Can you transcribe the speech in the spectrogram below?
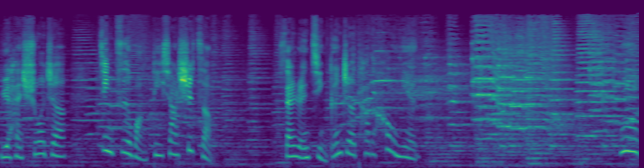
约翰说着，径自往地下室走。三人紧跟着他的后面。哦，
